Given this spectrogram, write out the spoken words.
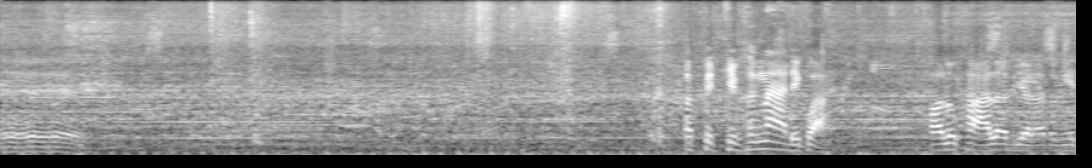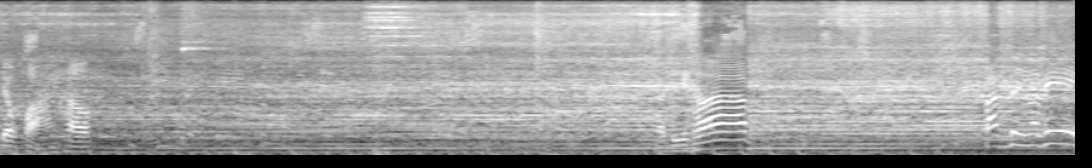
เออไปปิดคลิปข้างหน้าดีกว่า เพราะลูกค้าเริ่มเยอะแล้วตรงนี้เดี๋ยวขวางเขาสวัสดีครับแป๊บหนึ่งนะพี่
